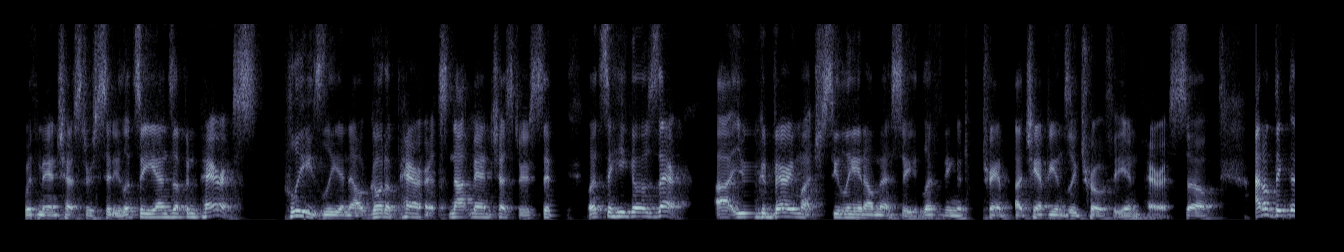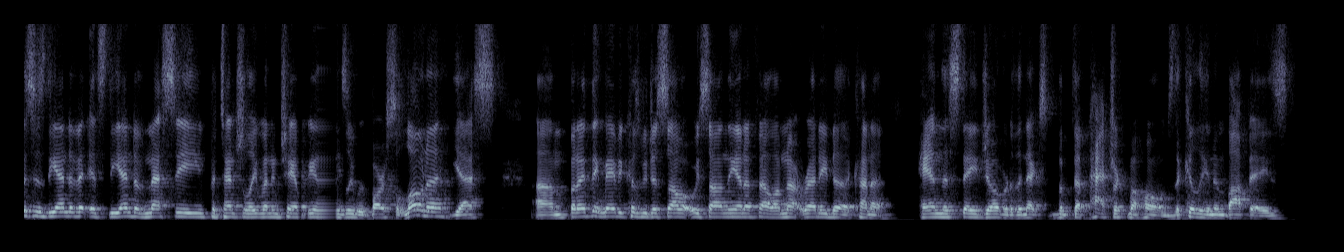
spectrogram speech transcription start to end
with Manchester City? Let's say he ends up in Paris. Please, Lionel, go to Paris, not Manchester City. Let's say he goes there uh, you could very much see Lionel Messi lifting a, tra- a, Champions League trophy in Paris. So I don't think this is the end of it. It's the end of Messi potentially winning Champions League with Barcelona. Yes. Um, but I think maybe because we just saw what we saw in the NFL, I'm not ready to kind of hand the stage over to the next, the, the Patrick Mahomes, the Kylian Mbappe's.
